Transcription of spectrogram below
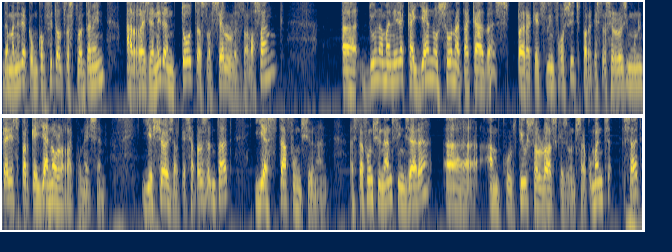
De manera que un cop fet el trasplantament es regeneren totes les cèl·lules de la sang eh, d'una manera que ja no són atacades per aquests linfòcits, per aquestes cèl·lules immunitàries, perquè ja no les reconeixen. I això és el que s'ha presentat i està funcionant. Està funcionant fins ara eh, amb cultius cel·lulars, que és on s'ha començat,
